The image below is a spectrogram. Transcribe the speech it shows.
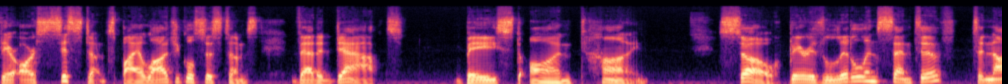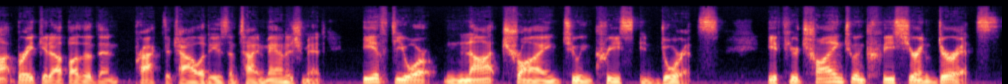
there are systems, biological systems, that adapt based on time. So there is little incentive to not break it up other than practicalities and time management if you're not trying to increase endurance. If you're trying to increase your endurance,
